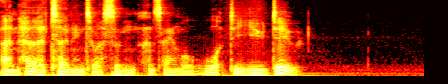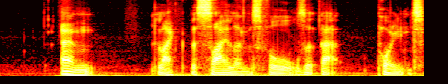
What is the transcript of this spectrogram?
And her turning to us and, and saying, Well, what do you do? And like the silence falls at that point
